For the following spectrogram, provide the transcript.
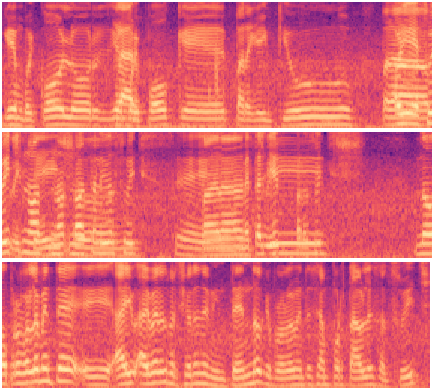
Game Boy Color, Game Claro. Boy Pocket, para GameCube, para Oye, Switch, ¿no, no, no ha salido Switch? eh, para Metal Gear para Switch. Switch. No, probablemente eh, hay, hay varias versiones de Nintendo que probablemente sean portables al Switch,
